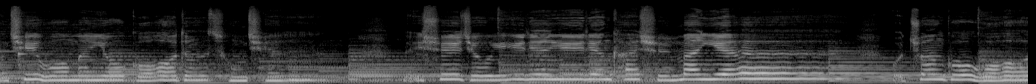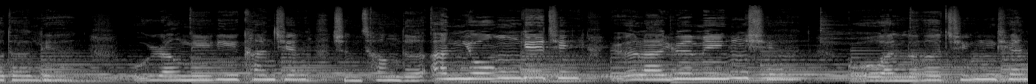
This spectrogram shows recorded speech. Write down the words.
想起我们有过的从前，泪水就一点一点开始蔓延。我转过我的脸，不让你看见，深藏的暗涌已经越来越明显。过完了今天，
